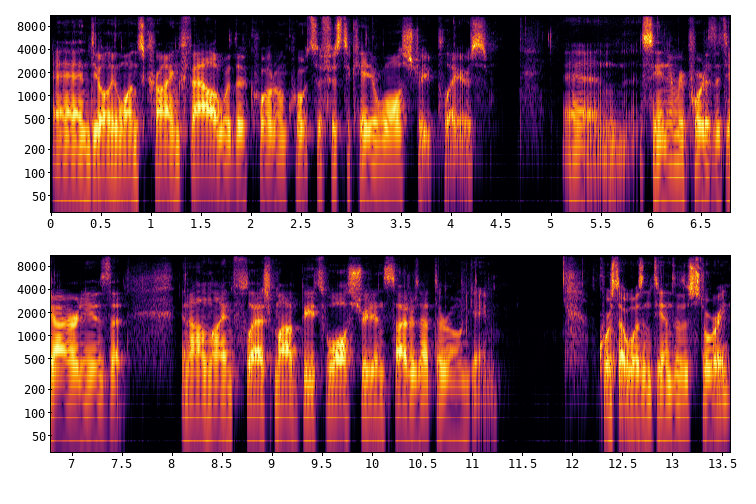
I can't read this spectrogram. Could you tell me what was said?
and the only ones crying foul were the quote unquote sophisticated Wall Street players. And CNN reported that the irony is that an online flash mob beats Wall Street insiders at their own game. Of course, that wasn't the end of the story.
